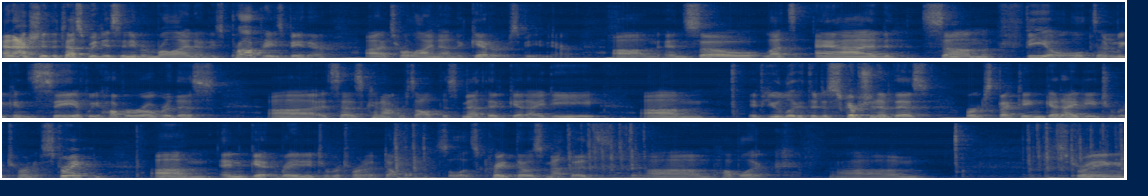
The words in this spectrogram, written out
and actually, the test suite isn't even relying on these properties being there; uh, it's relying on the getters being there. Um, and so let's add some fields, and we can see if we hover over this, uh, it says cannot resolve this method get ID. Um, if you look at the description of this, we're expecting get ID to return a string um, and get rating to return a double. So let's create those methods. Um, public um, string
